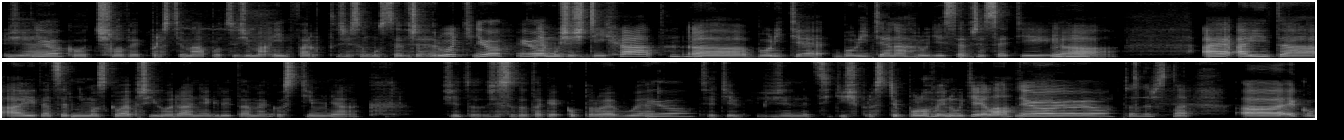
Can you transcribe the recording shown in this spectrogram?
že Jo. jako člověk prostě má pocit, že má infarkt, že se mu sevře hruď, Jo, jo. nemůžeš dýchat, Mhm. uh, bolí, tě, bolí tě na hrudi, sevře se ti Mhm. a, a, a, i ta, a i ta cévní mozková příhoda někdy tam jako s tím nějak, že, to, že se to tak jako projevuje, Jo. že, ti, že necítíš prostě polovinu těla. Jo, jo, jo, to je drsné. A jako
